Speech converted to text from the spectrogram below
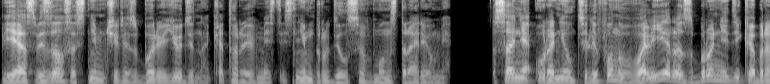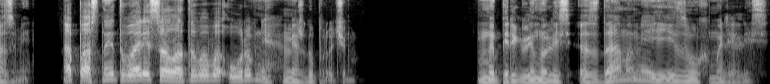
Я связался с ним через Борю Юдина, который вместе с ним трудился в монстрариуме. Саня уронил телефон в вольера с бронедикобразами. Опасные твари салатового уровня, между прочим. Мы переглянулись с дамами и заухмылялись.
